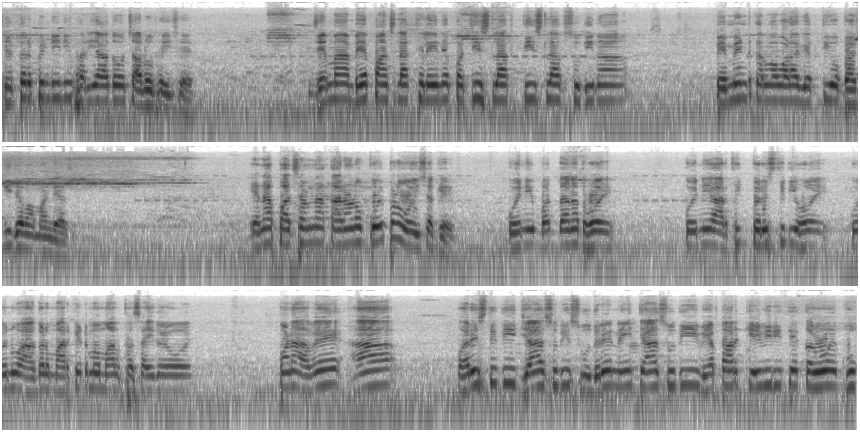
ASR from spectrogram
છેતરપિંડીની ફરિયાદો ચાલુ થઈ છે. જેમાં બે પાંચ લાખથી લઈને પચીસ લાખ, ત્રીસ લાખ સુધીના પેમેન્ટ કરવાવાળા વ્યક્તિઓ ભાગી જવા માંડ્યા છે. એના પાછળના કારણો કોઈ પણ હોઈ શકે. કોઈની બદદાનત હોય, કોઈની આર્થિક પરિસ્થિતિ હોય, કોઈનું આગળ માર્કેટમાં માલ ફસાઈ ગયો હોય. પણ હવે આ પરિસ્થિતિ જ્યાં સુધી સુધરે નહીં, ત્યાં સુધી વેપાર કેવી રીતે કરવો એ ખૂબ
